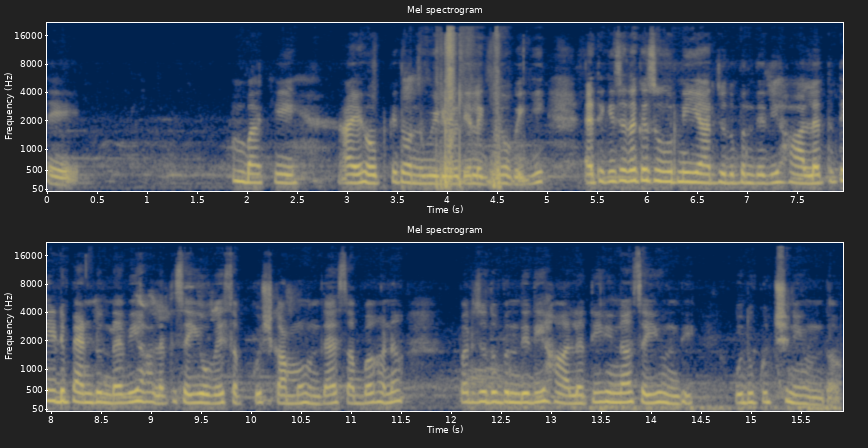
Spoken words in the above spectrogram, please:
ਤੇ ਬਾਕੀ ਆਈ ਹੋਪ ਕਿ ਤੁਹਾਨੂੰ ਵੀਡੀਓ ਵਧੀਆ ਲੱਗੀ ਹੋਵੇਗੀ। ਇੱਥੇ ਕਿਸੇ ਦਾ ਕਸੂਰ ਨਹੀਂ ਯਾਰ, ਜਦੋਂ ਬੰਦੇ ਦੀ ਹਾਲਤ ਤੇ ਡਿਪੈਂਡ ਹੁੰਦਾ ਵੀ ਹਾਲਤ ਸਹੀ ਹੋਵੇ, ਸਭ ਕੁਝ ਕੰਮ ਹੁੰਦਾ ਹੈ ਸਭ, ਹਨਾ। ਪਰ ਜਦੋਂ ਬੰਦੇ ਦੀ ਹਾਲਤ ਹੀ ਨਹੀਂ ਨਾ ਸਹੀ ਹੁੰਦੀ, ਉਦੋਂ ਕੁਝ ਨਹੀਂ ਹੁੰਦਾ।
